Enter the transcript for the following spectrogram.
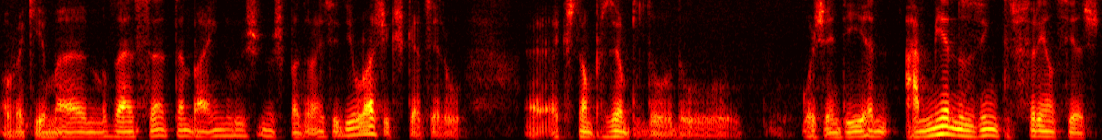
houve aqui uma mudança também nos, nos padrões ideológicos, quer dizer, o, a questão, por exemplo, do, do Hoje em dia há menos interferências,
